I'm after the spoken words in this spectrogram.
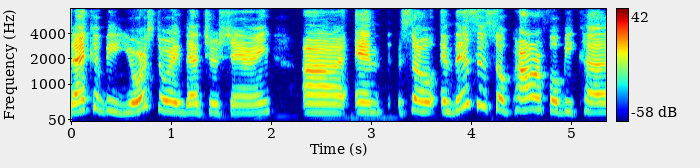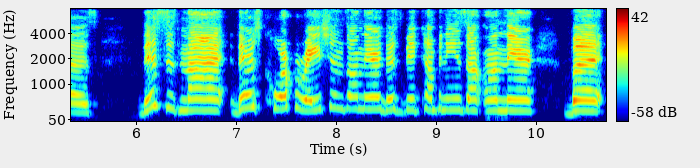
That could be your story that you're sharing. Uh, and so, and this is so powerful because this is not, there's corporations on there, there's big companies on there, but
